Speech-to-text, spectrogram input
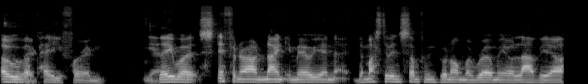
overpay for him. Yeah. They were sniffing around 90 million. There must have been something going on with Romeo Lavia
